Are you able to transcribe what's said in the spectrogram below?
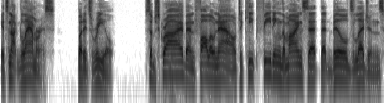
it's not glamorous, but it's real. Subscribe and follow now to keep feeding the mindset that builds legends.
